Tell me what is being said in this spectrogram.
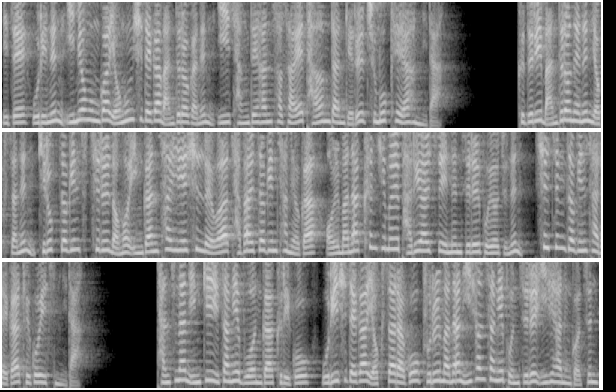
이제 우리는 이명웅과 영웅 시대가 만들어가는 이 장대한 서사의 다음 단계를 주목해야 합니다. 그들이 만들어내는 역사는 기록적인 수치를 넘어 인간 사이의 신뢰와 자발적인 참여가 얼마나 큰 힘을 발휘할 수 있는지를 보여주는 실증적인 사례가 되고 있습니다. 단순한 인기 이상의 무언가 그리고 우리 시대가 역사라고 부를 만한 이 현상의 본질을 이해하는 것은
